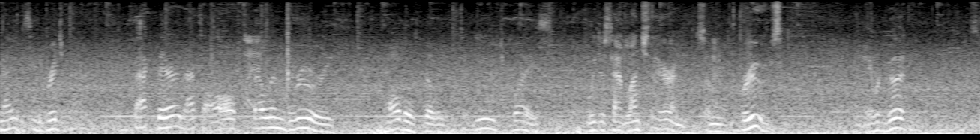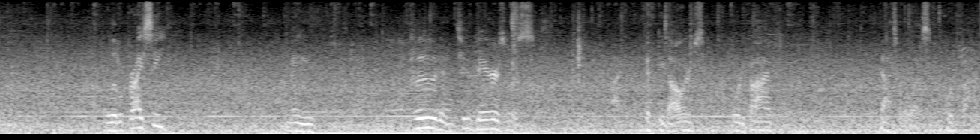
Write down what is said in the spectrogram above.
Now you can see the bridge back. Back there, that's all Felon Brewery. Those buildings. It's a huge place. We just had lunch there and some brews. And they were good. A little pricey. I mean, food and two beers was like fifty dollars, forty-five. That's what it was, forty-five.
